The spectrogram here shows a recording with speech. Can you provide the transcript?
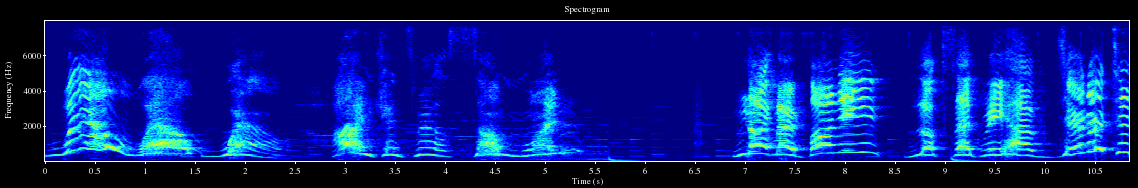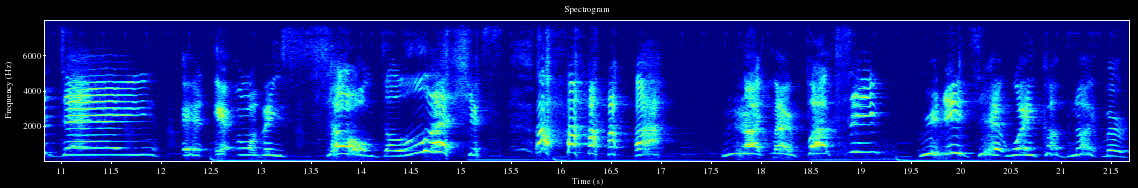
Well, well, well. I can smell someone. Nightmare! Wake up Nightmare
